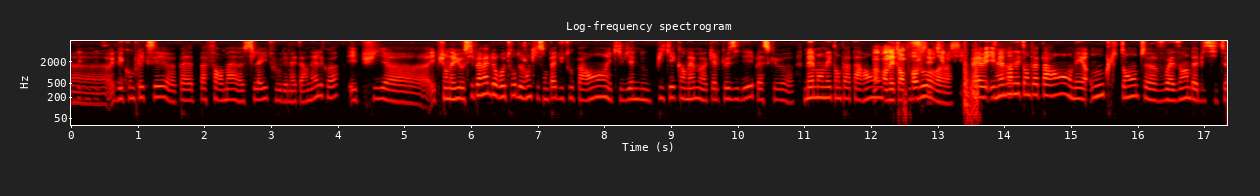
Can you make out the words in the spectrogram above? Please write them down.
euh, Décomplexée. euh, pas, pas format euh, Slate ou les maternelles quoi. Et puis euh, et puis on a eu aussi pas mal de retours de gens qui sont pas du tout parents et qui viennent nous piquer quand même quelques idées parce que euh, même en n'étant pas parents, En, en étant prof, c'est toujours, utile euh, aussi. Ouais, ouais, et même Ah en n'étant pas parents, on est oncle, tante, euh, voisin, babysitter.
